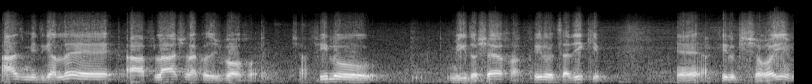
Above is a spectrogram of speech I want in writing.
אז מתגלה ההפלאה של הקדוש ברוך הוא, שאפילו מקדושיך, אפילו צדיקים, אפילו כשרואים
